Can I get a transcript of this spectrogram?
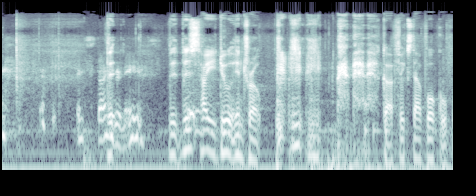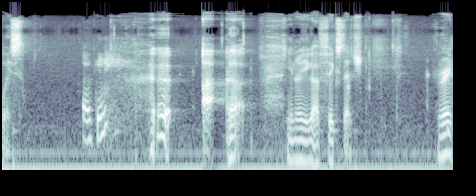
stun Th- grenades. Th- This is how you do an intro. Gotta fix that vocal voice. Okay. Uh, uh, you know you gotta fix that. Right?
